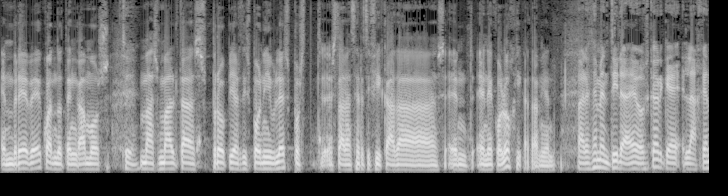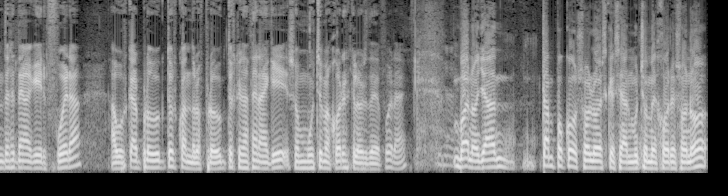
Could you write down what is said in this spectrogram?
en breve, cuando tengamos más maltas propias disponibles, pues estará certificadas en, en ecológica también. Parece mentira, ¿eh, Oscar? Que la gente se tenga que ir fuera a buscar productos cuando los productos que se hacen aquí son mucho mejores que los de fuera. ¿eh? Bueno, ya tampoco solo es que sean mucho mejores o no,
